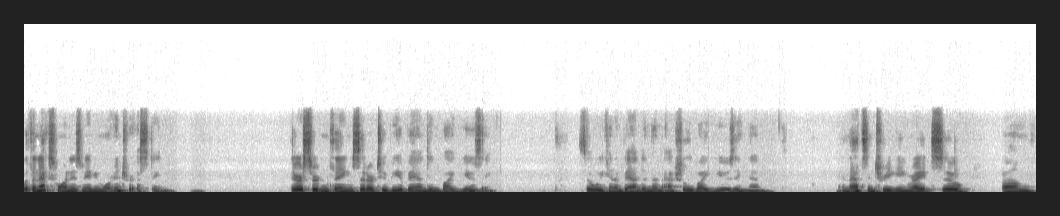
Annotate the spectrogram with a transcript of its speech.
But the next one is maybe more interesting. There are certain things that are to be abandoned by using. So we can abandon them actually by using them. And that's intriguing, right? So um,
